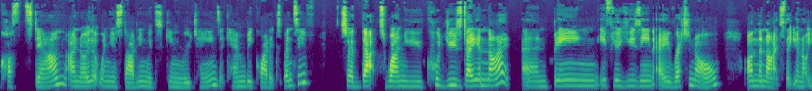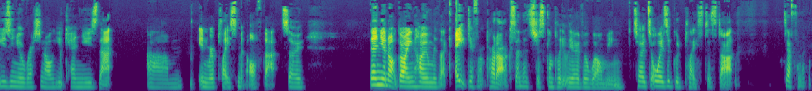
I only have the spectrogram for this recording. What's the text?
costs down. I know that when you're starting with skin routines, it can be quite expensive. So that's one you could use day and night. And being, if you're using a retinol, on the nights that you're not using your retinol, you can use that um, in replacement of that. So then you're not going home with like eight different products and it's just completely overwhelming. So it's always a good place to start. Definitely.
